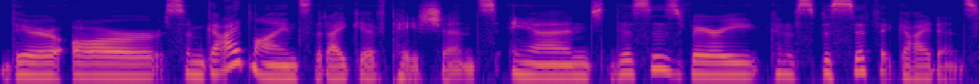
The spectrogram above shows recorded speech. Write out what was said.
there are some guidelines that I give patients, and this is very kind of specific guidance.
